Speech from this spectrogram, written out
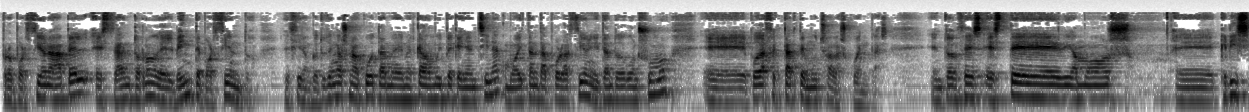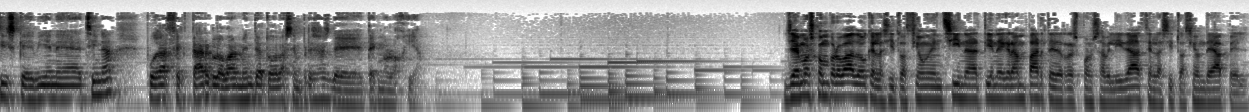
proporciona a Apple está en torno del 20%. Es decir, aunque tú tengas una cuota de mercado muy pequeña en China, como hay tanta población y tanto consumo, eh, puede afectarte mucho a las cuentas. Entonces, este, digamos, eh, crisis que viene a China puede afectar globalmente a todas las empresas de tecnología. Ya hemos comprobado que la situación en China tiene gran parte de responsabilidad en la situación de Apple.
